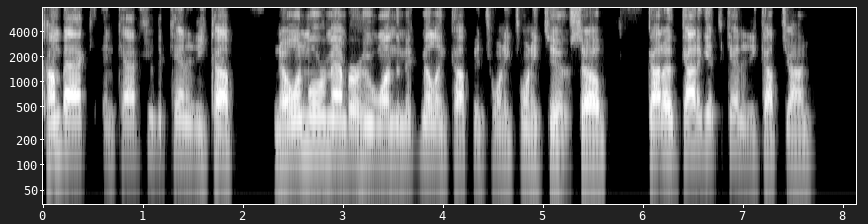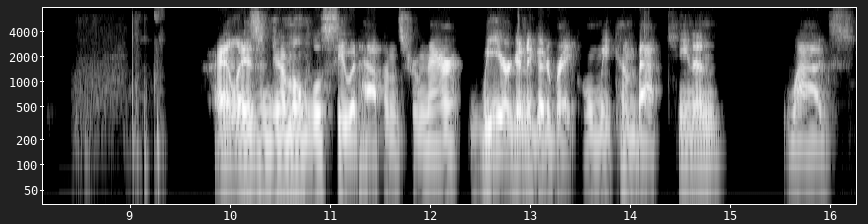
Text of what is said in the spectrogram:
come back and capture the Kennedy Cup. No one will remember who won the McMillan Cup in 2022. So, gotta gotta get the Kennedy Cup, John. All right, ladies and gentlemen, we'll see what happens from there. We are going to go to break. When we come back, Keenan, Wags,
